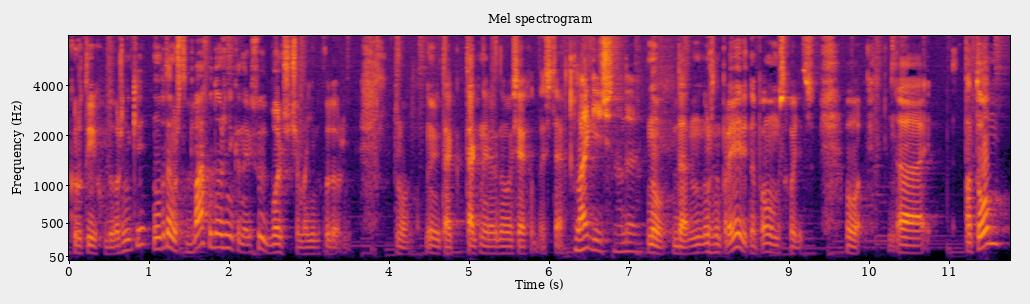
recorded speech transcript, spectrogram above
крутые художники, ну потому что два художника нарисуют больше, чем один художник, вот. ну и так, так, наверное, во всех областях. Логично, да. Ну, да, нужно проверить, но, по-моему, сходится. Вот. А, потом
